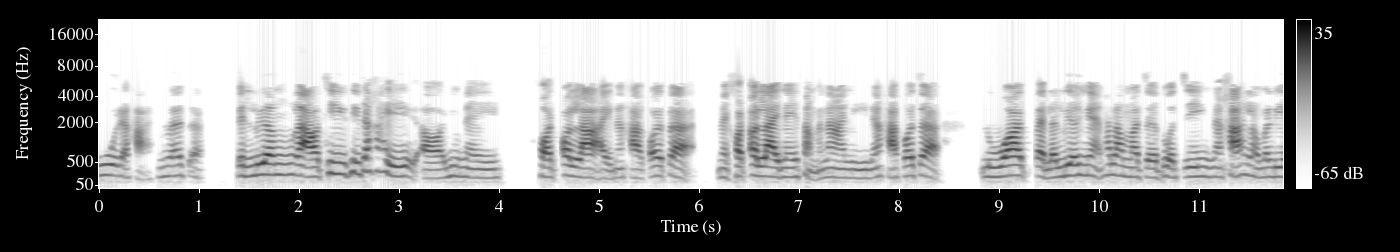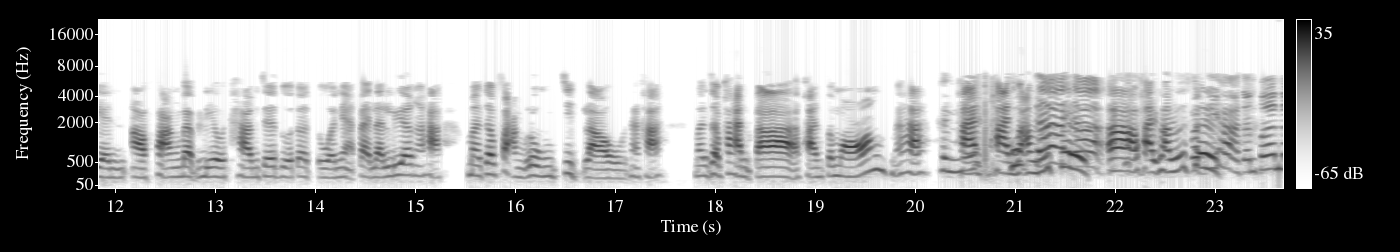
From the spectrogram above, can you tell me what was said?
พูดอะค่ะไม่ว่าจะเป็นเรื่องราวที่ที่ถ้าใครเอ่ออยู่ในคอร์สออนไลน์นะคะ ก็จะในคอร์สออนไลน์ในสัมมนานี้นะคะ ก็จะรู้ว่าแต่ละเรื่องเนี่ย ถ้าเรามาเจอตัวจริงนะคะ เรามาเรียนอ่าฟังแบบเรียลไทม์เจอตัวต่อตัวเนี่ย แต่ละเรื่องอะค่ะมันจะฝังลงจิตเรานะคะ มันจะผ่านตาผ่านสมองนะคะเห็นไหมผ่านผ่านพูดความรู้ได้สึกอะอ่าผ่านความรู้สวัสสึกดีค่ะอาจารย์เปิ้ล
